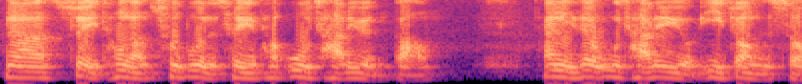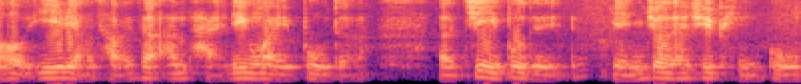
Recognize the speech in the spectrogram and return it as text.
那所以通常初步的测验，它误差率很高。那你这误差率有异状的时候，医疗才会再安排另外一步的呃进一步的研究再去评估。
